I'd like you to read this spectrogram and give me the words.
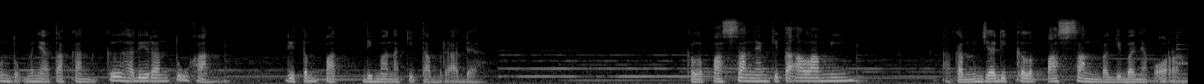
untuk menyatakan kehadiran Tuhan di tempat di mana kita berada. Kelepasan yang kita alami akan menjadi kelepasan bagi banyak orang.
